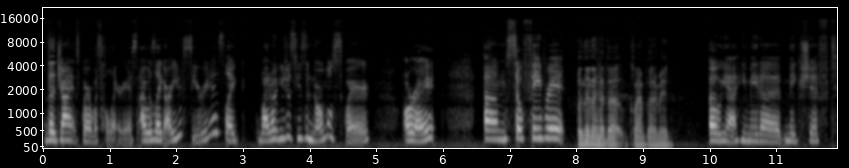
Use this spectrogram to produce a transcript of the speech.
the giant square was hilarious. I was like, "Are you serious? Like, why don't you just use a normal square?" All right. Um. So favorite. And then I had that clamp that I made. Oh yeah, he made a makeshift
